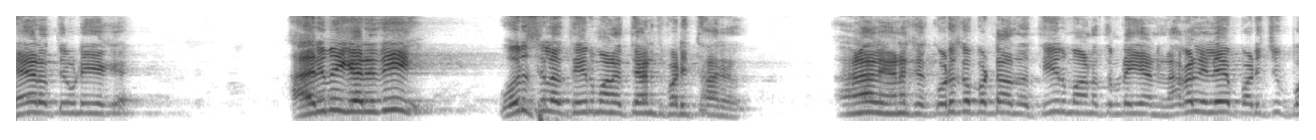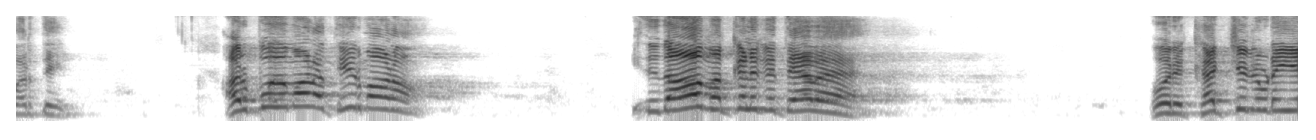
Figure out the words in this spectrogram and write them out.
நேரத்தினுடைய அருமை கருதி ஒரு சில தீர்மானத்தை படித்தார்கள். ஆனால் எனக்கு கொடுக்கப்பட்ட அந்த தீர்மானத்தினுடைய நகலிலே படித்து பார்த்தேன். அற்புதமான தீர்மானம். இதுதான் மக்களுக்கு தேவை. ஒரு கட்சியினுடைய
